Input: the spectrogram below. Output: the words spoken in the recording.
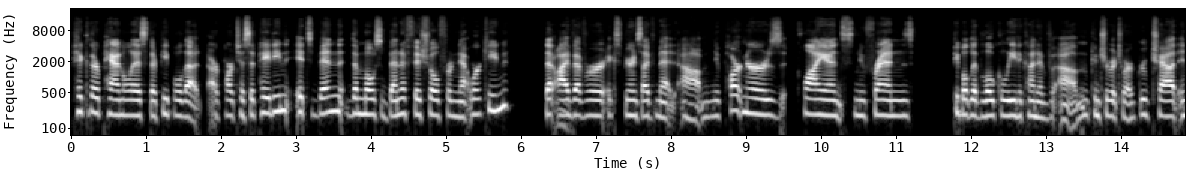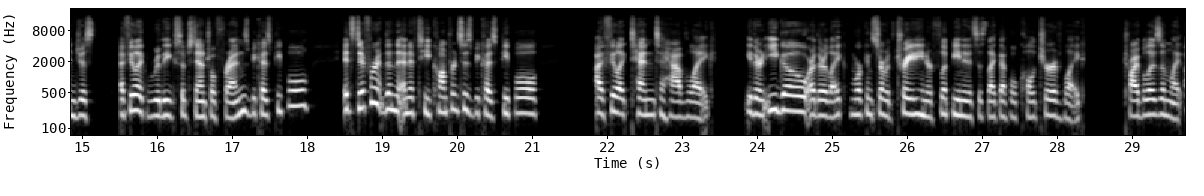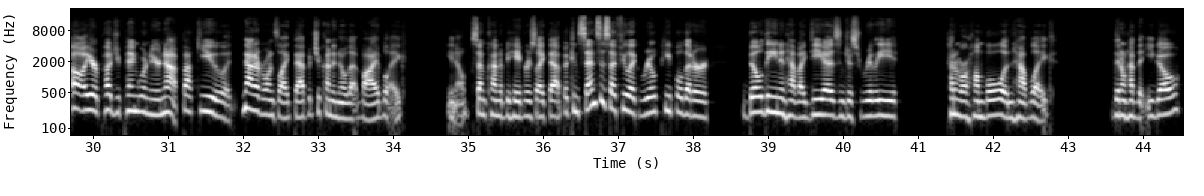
pick their panelists, their people that are participating. It's been the most beneficial for networking that I've ever experienced. I've met um, new partners, clients, new friends, people that live locally to kind of um, contribute to our group chat, and just I feel like really substantial friends because people. It's different than the NFT conferences because people, I feel like, tend to have like either an ego or they're like more concerned with trading or flipping, and it's just like that whole culture of like tribalism, like, oh, you're a pudgy penguin or you're not, fuck you. Not everyone's like that, but you kind of know that vibe, like, you know, some kind of behaviors like that. But consensus, I feel like real people that are building and have ideas and just really kind of more humble and have like, they don't have the ego.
